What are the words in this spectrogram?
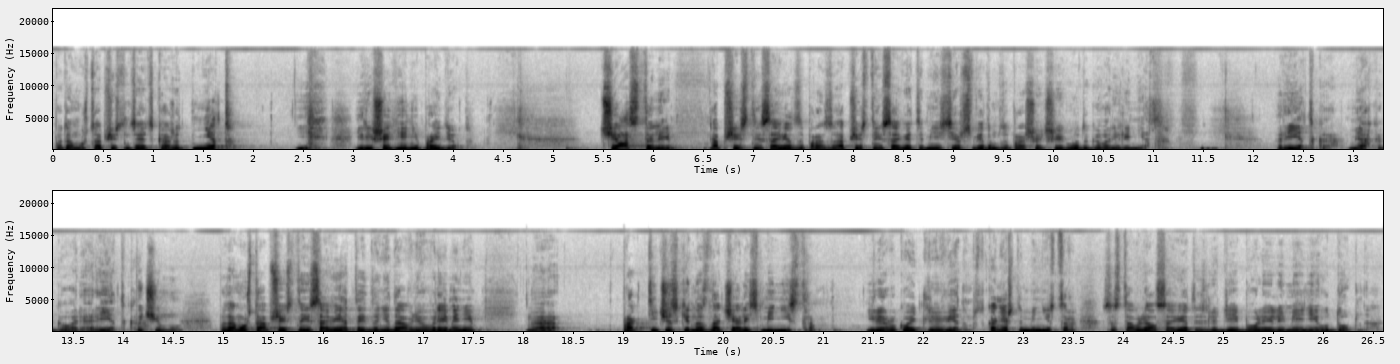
потому что общественный совет скажет «нет», и, и решение не пройдет. Часто ли общественный совет, за, за общественные советы Министерств ведом за прошедшие годы говорили нет? Редко, мягко говоря, редко. Почему? Потому что общественные советы до недавнего времени э, практически назначались министром или руководителем ведомств. Конечно, министр составлял совет из людей более или менее удобных.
